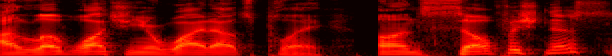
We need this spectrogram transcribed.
I love watching your wideouts play. Unselfishness,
